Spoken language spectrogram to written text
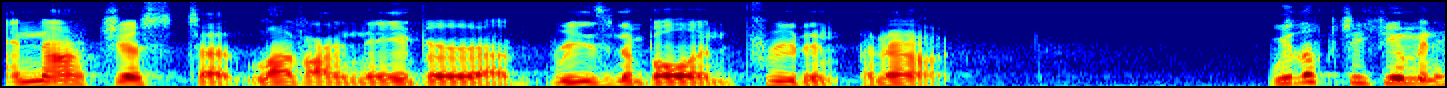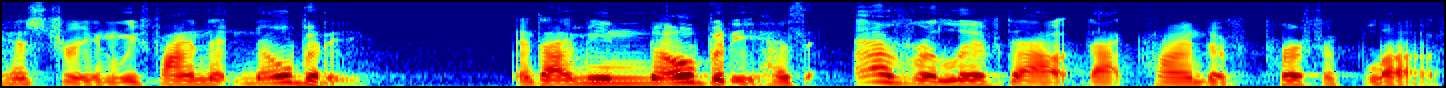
and not just to love our neighbor a reasonable and prudent amount. We look to human history and we find that nobody, and I mean nobody, has ever lived out that kind of perfect love.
